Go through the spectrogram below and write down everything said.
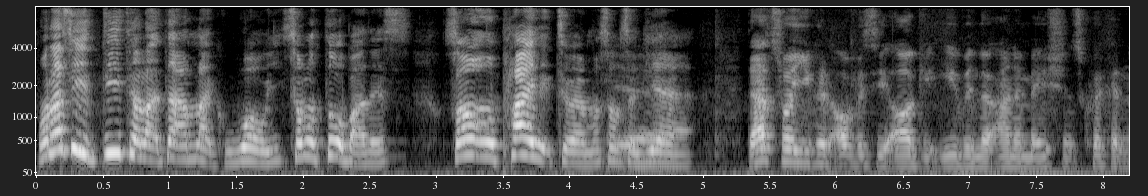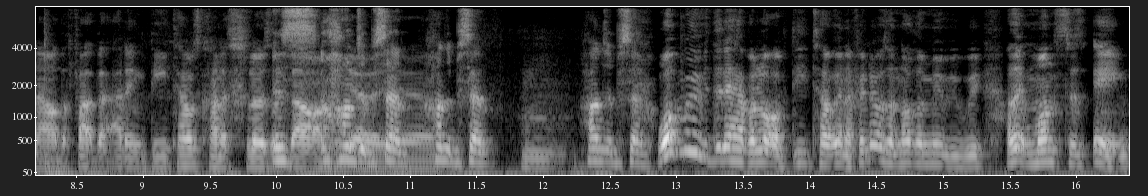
When I see detail like that, I'm like, whoa, someone thought about this. Someone applied it to him, or someone said, Yeah. yeah. That's where you could obviously argue, even though animation's quicker now, the fact that adding details kind of slows it It's down. Hundred percent, yeah, yeah. hundred percent, Hmm. hundred percent. What movie did they have a lot of detail in? I think there was another movie. We, I think Monsters Inc.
